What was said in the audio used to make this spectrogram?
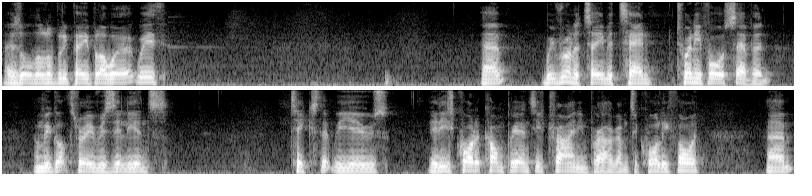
There's all the lovely people I work with. Uh, we run a team of 10, 24 7, and we've got three resilience TICs that we use. It is quite a comprehensive training program to qualify. Um,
